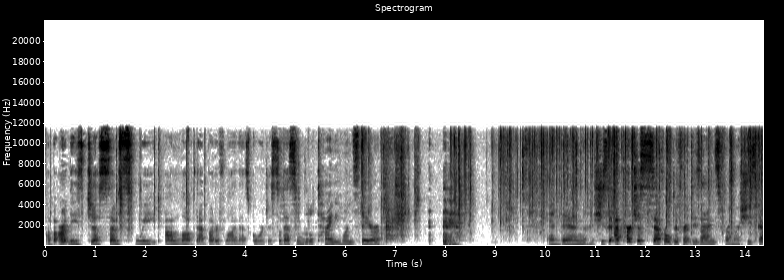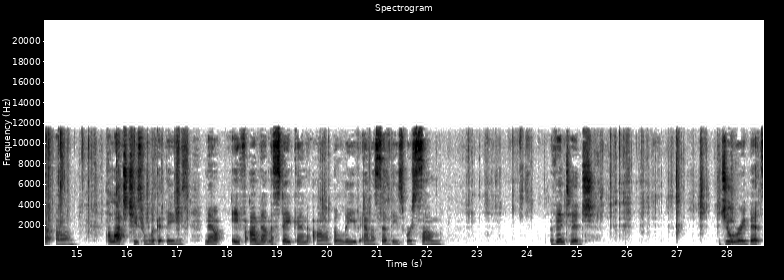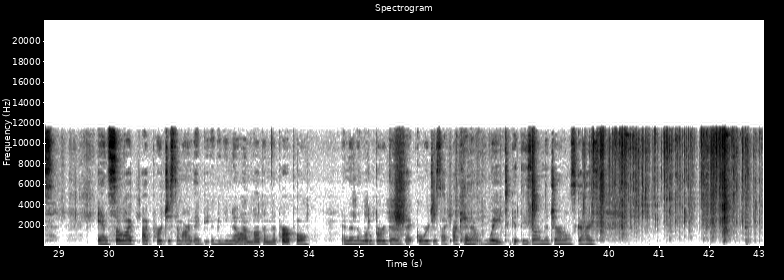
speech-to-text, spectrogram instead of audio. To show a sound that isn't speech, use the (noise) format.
Uh, but aren't these just so sweet? I love that butterfly. That's gorgeous. So that's some little tiny ones there. (clears throat) And then she's I purchased several different designs from her. She's got um, a lot to choose from. Look at these. Now, if I'm not mistaken, I believe Emma said these were some vintage jewelry bits. And so I, I purchased them. Aren't they beautiful? You know I'm loving the purple. And then the little bird there, that gorgeous. I, I cannot wait to get these on the journals, guys. (clears throat)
